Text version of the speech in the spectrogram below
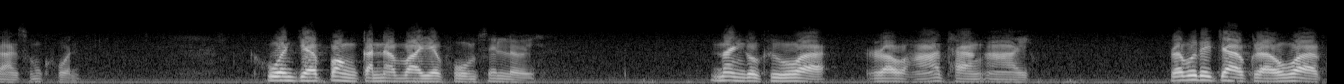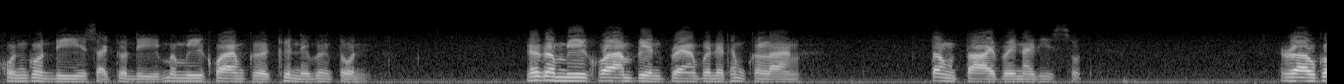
การสมควร ควรจะป้องกันอบายภูมิเส้นเลย นั่นก็คือว่า เราหาทางอาย พระพุทธเจ้ากล่าวว่าคนก็ดีสัตว์ก็ดีเมื่อมีความเกิดขึ้นในเบื้องต้น แล้วก็มีความเปลี่ยนแปลงไปในท่ามกลาง ต้องตายไปในที่สุด เราก็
